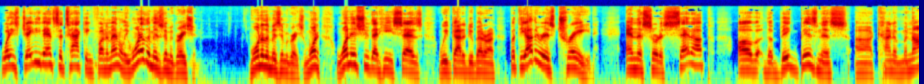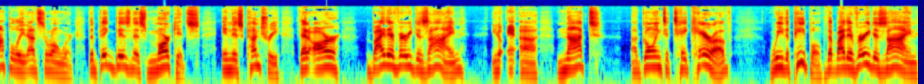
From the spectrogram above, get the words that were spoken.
what he's JD Vance attacking fundamentally. One of them is immigration. One of them is immigration. One one issue that he says we've got to do better on, but the other is trade and the sort of setup of the big business uh, kind of monopoly. That's the wrong word. The big business markets in this country that are, by their very design, you know, uh, not uh, going to take care of we the people that by their very design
